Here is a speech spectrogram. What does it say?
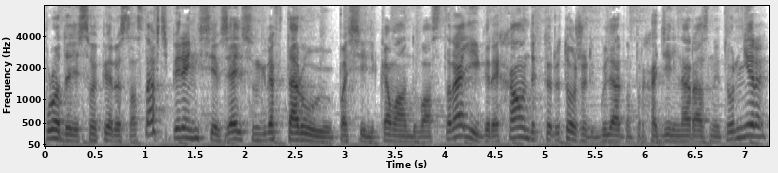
продали свой первый состав, теперь они все взяли, собственно говоря, вторую по силе команду в Австралии, Грейхаунды, которые тоже регулярно проходили на разные турниры,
